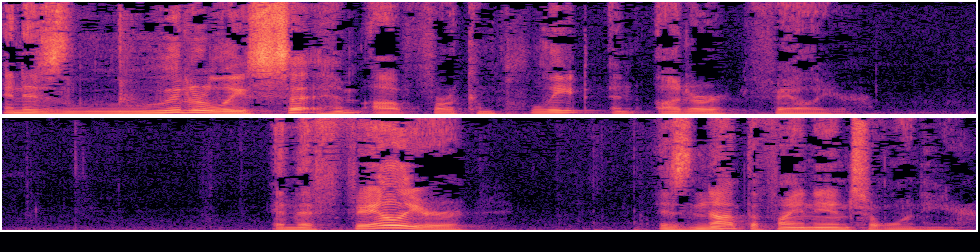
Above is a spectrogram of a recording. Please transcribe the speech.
and has literally set him up for complete and utter failure. And the failure is not the financial one here.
